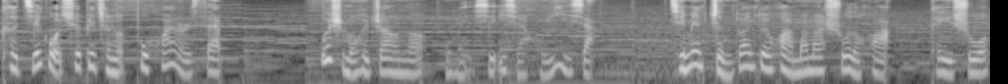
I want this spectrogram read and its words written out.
可结果却变成了不欢而散。为什么会这样呢？我们先一起来回忆一下前面整段对话。妈妈说的话，可以说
